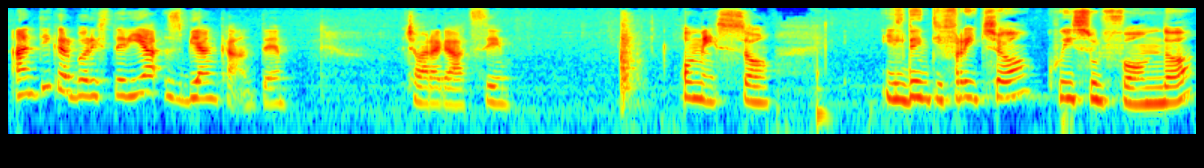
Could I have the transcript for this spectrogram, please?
antica erboristeria sbiancante ciao ragazzi ho messo il dentifricio qui sul fondo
